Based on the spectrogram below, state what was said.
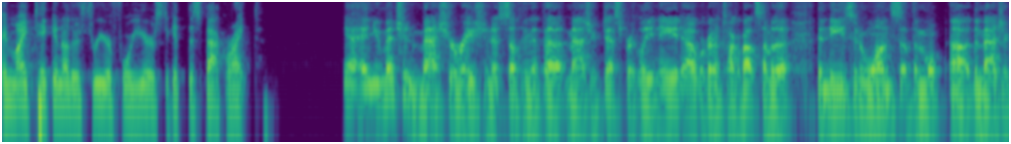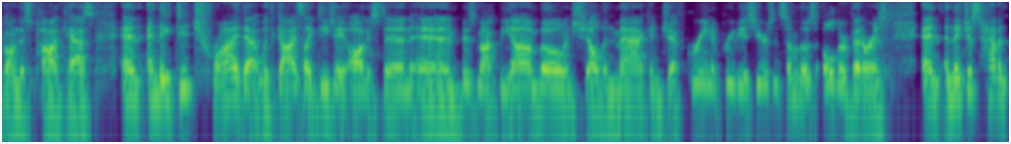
it might take another three or four years to get this back right. Yeah, and you mentioned maturation as something that the Magic desperately need. Uh, we're going to talk about some of the, the needs and wants of the uh, the Magic on this podcast, and and they did try that with guys like DJ Augustin and Bismack Biyombo and Shelvin Mack and Jeff Green in previous years, and some of those older veterans, and and they just haven't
